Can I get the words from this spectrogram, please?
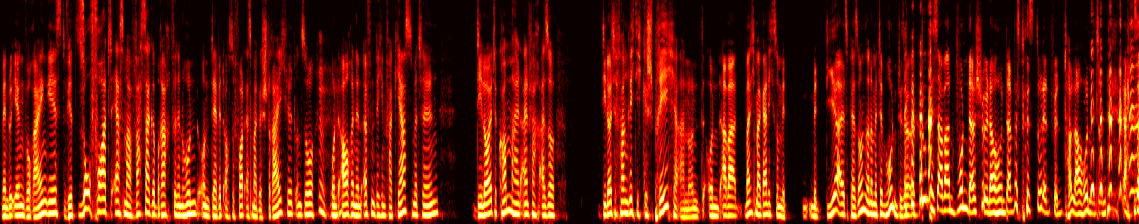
wenn du irgendwo reingehst, wird sofort erstmal Wasser gebracht für den Hund und der wird auch sofort erstmal gestreichelt und so. Mhm. Und auch in den öffentlichen Verkehrsmitteln, die Leute kommen halt einfach, also die Leute fangen richtig Gespräche an und, und aber manchmal gar nicht so mit, mit dir als Person, sondern mit dem Hund. Die sagen, du bist aber ein wunderschöner Hund, was bist du denn für ein toller Hund? Und also,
